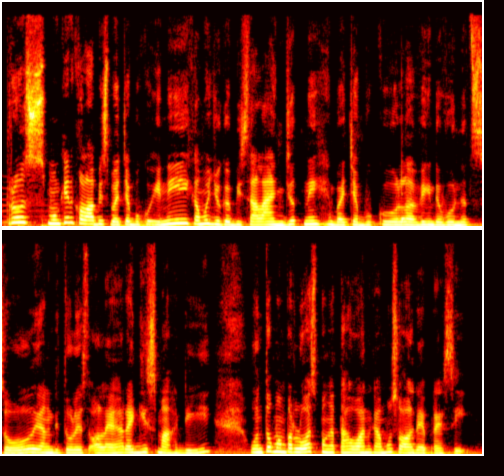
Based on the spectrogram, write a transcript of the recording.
Terus mungkin kalau habis baca buku ini, kamu juga bisa lanjut nih baca buku Loving the Wounded Soul yang ditulis oleh Regis Mahdi untuk memperluas pengetahuan kamu soal depresi.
